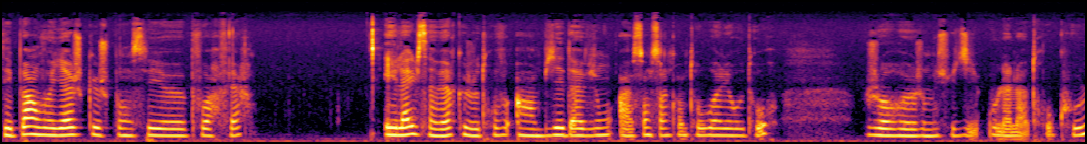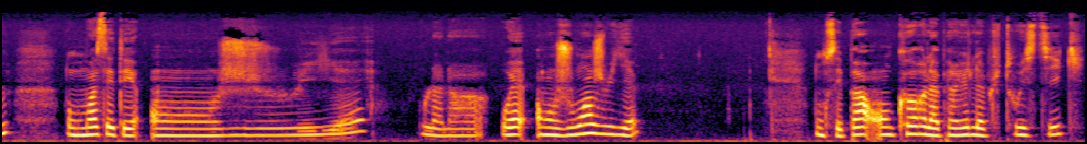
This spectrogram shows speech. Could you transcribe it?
c'est pas un voyage que je pensais pouvoir faire. Et là il s'avère que je trouve un billet d'avion à 150 euros aller-retour Genre, euh, je me suis dit, oulala, trop cool. Donc, moi, c'était en juillet. Oulala. Ouais, en juin-juillet. Donc, c'est pas encore la période la plus touristique.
